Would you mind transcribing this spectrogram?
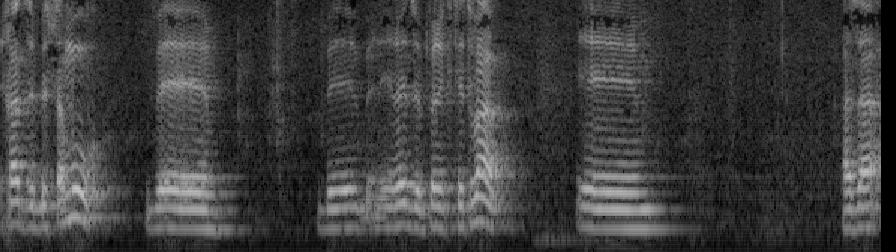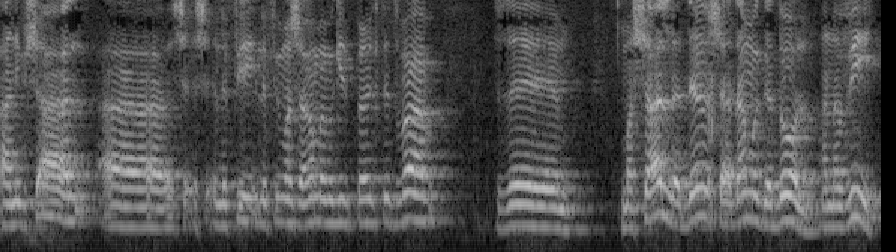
אחד זה בסמוך, ב, ב, ב, נראה את זה בפרק ט"ו. אה, אז הנמשל, לפי, לפי מה שהרמב"ם מגיד בפרק ט"ו, זה משל לדרך שהאדם הגדול, הנביא,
